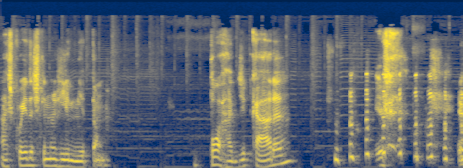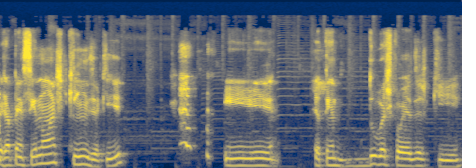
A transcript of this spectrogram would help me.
as coisas que nos limitam. Porra, de cara, eu, eu já pensei em umas 15 aqui. E eu tenho duas coisas que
